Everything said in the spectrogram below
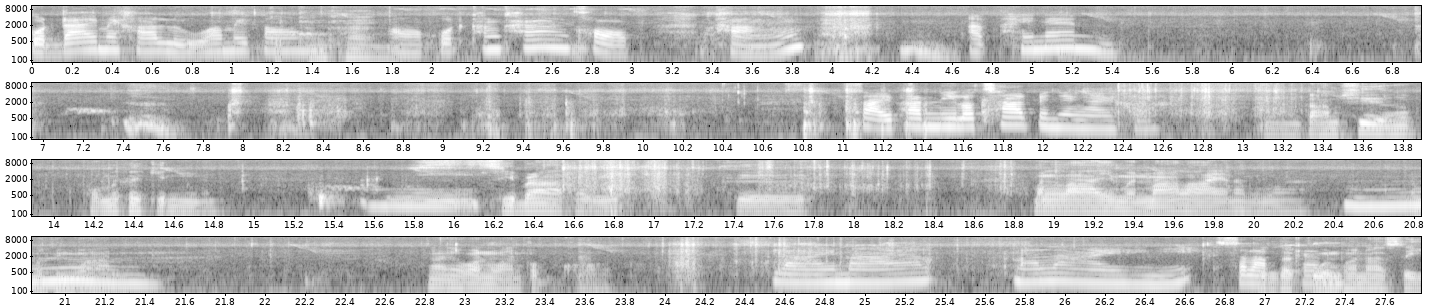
กดได้ไหมคะ หรือว่าไม่ต้องกดข้างๆอ๋อ กดข้างๆขอบถัง อัดให้แน่น สายพันธุ์นี้รสชาติเป็นยังไงคะ อืมตามชื่อครับ ผมไม่เคยกินเหมือนกันอันนี้ซีบราทวิตคือ มันลายเหมือนม้าลายนะผมว่า อืแล้วมันถึงหวานน่าจะหวานหวานๆกรอบลายม้าม้าลายอย่างนี้สๆลัเป็บนตระกันกูลพานาซี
